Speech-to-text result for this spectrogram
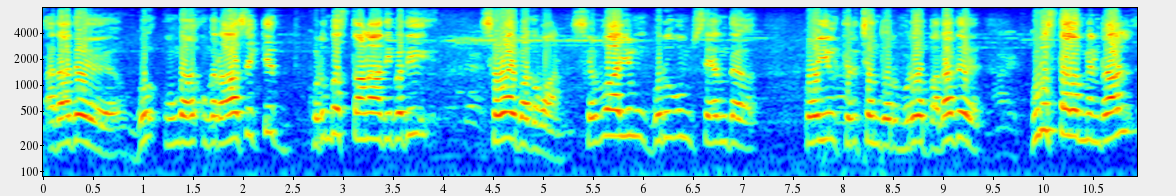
அதாவது கு- உங்கள் உங்க ராசிக்கு குடும்பஸ்தானாதிபதி செவ்வாய் பகவான். செவ்வாயும் குருவும் சேர்ந்த கோயில் திருச்செந்தூர் முருகப் அதாவது குருஸ்தலம் என்றால்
